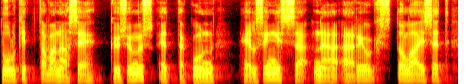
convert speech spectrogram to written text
tulkittavana se kysymys, että kun Helsingissä nämä äärioikeistolaiset –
